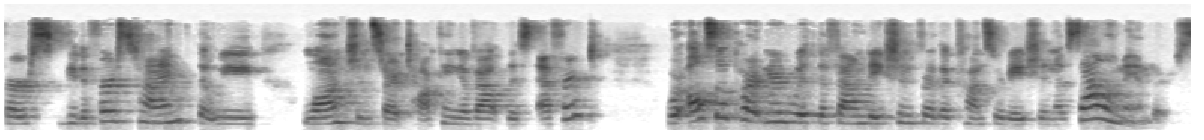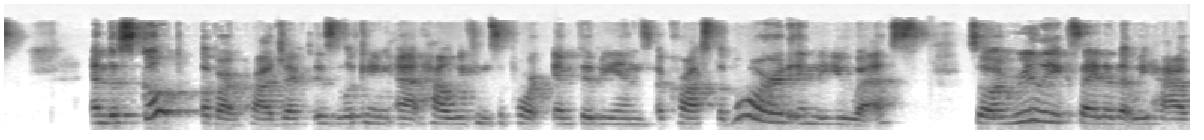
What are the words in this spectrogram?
first be the first time that we launch and start talking about this effort. We're also partnered with the Foundation for the Conservation of Salamanders. And the scope of our project is looking at how we can support amphibians across the board in the US. So I'm really excited that we have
